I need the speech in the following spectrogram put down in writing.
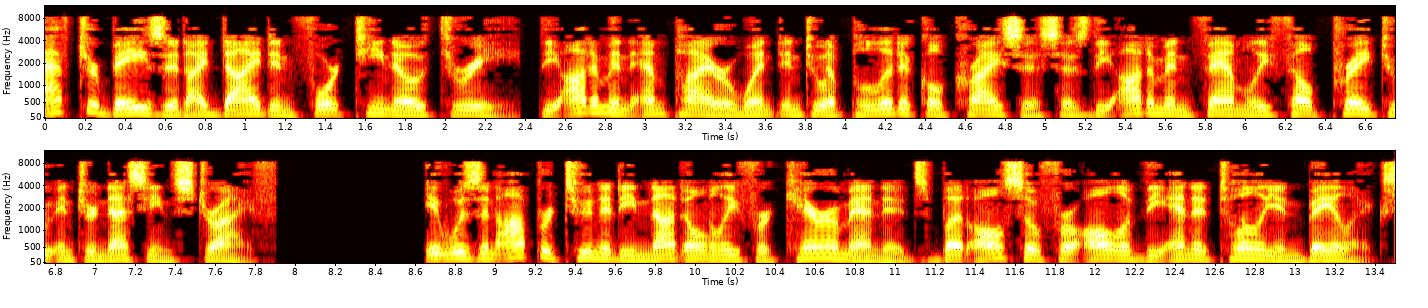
After Bayezid I died in 1403, the Ottoman Empire went into a political crisis as the Ottoman family fell prey to internecine strife. It was an opportunity not only for Karamanids but also for all of the Anatolian beyliks.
